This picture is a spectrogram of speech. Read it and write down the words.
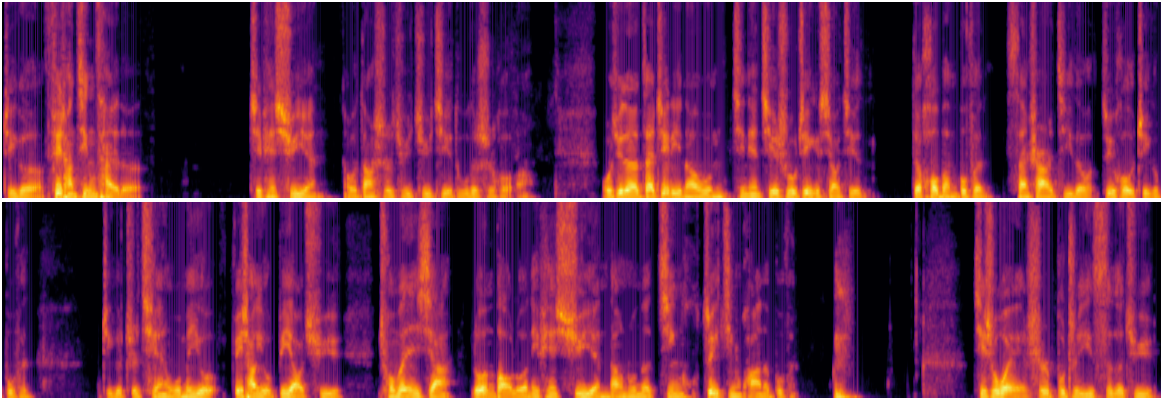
这个非常精彩的。这篇序言，我当时去去解读的时候啊，我觉得在这里呢，我们今天结束这个小节的后半部分，三十二集的最后这个部分，这个之前我们有非常有必要去重温一下罗恩保罗那篇序言当中的精最精华的部分。其实我也是不止一次的去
